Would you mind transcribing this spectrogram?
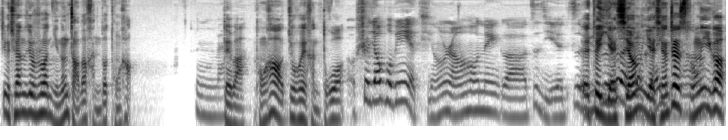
这个圈子就是说，你能找到很多同好，明白。对吧？同好就会很多。社交破冰也行，然后那个自己自呃，对，也行，也行，这是从一个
